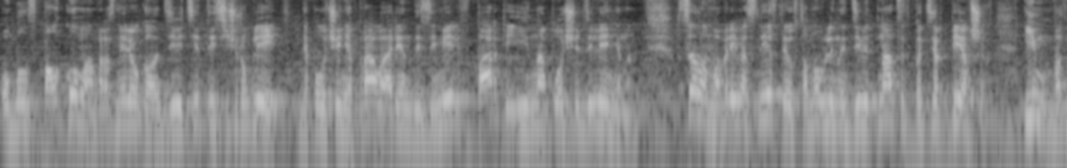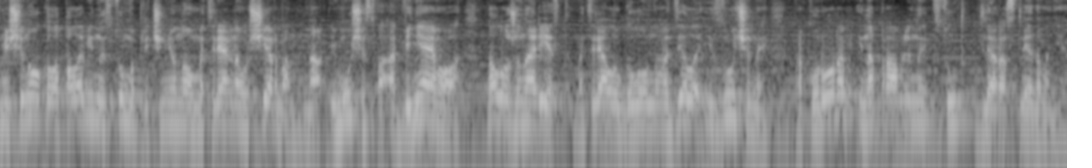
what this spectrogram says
облсполкома в размере около 9 тысяч рублей для получения права аренды земель в парке и на площади Ленина. В целом, во время следствия установлены 19 потерпевших. Им возмещено около половины суммы причиненного материального ущерба. На имущество обвиняемого наложен арест. Материалы уголовного дела изучены прокурором и направлены в суд для расследования.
